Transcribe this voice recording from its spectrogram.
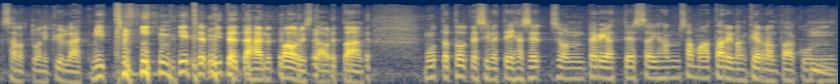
sanottuani kyllä, että mit, miten, miten tähän nyt valmistaudutaan. Mutta totesin, että eihän se, se on periaatteessa ihan samaa tarinan kerrontaa kuin mm.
